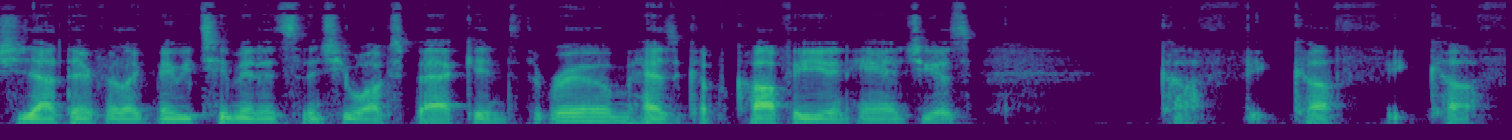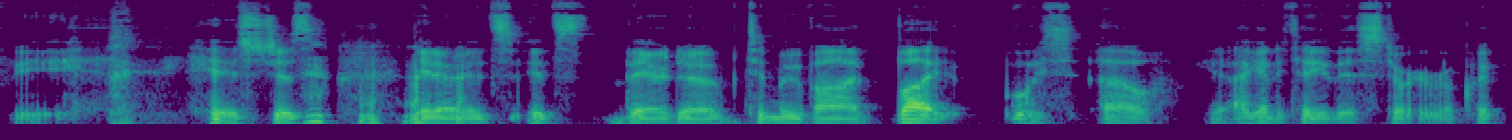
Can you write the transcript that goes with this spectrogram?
she's out there for like maybe two minutes, then she walks back into the room, has a cup of coffee in hand. She goes, coffee, coffee, coffee. it's just, you know, it's, it's there to, to move on. But was, oh, I got to tell you this story real quick.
